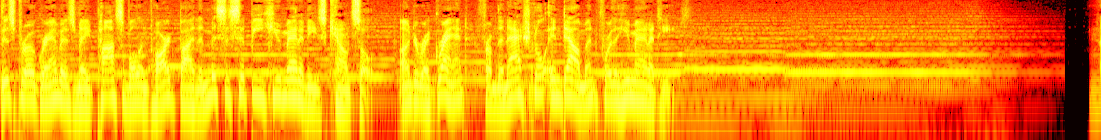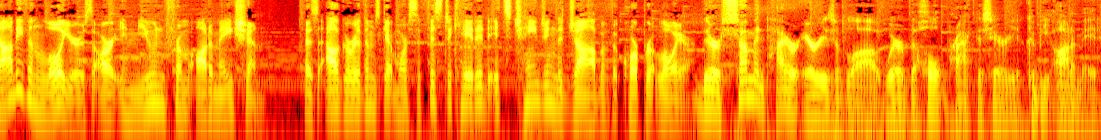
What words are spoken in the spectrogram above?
This program is made possible in part by the Mississippi Humanities Council under a grant from the National Endowment for the Humanities. Not even lawyers are immune from automation. As algorithms get more sophisticated, it's changing the job of the corporate lawyer. There are some entire areas of law where the whole practice area could be automated.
